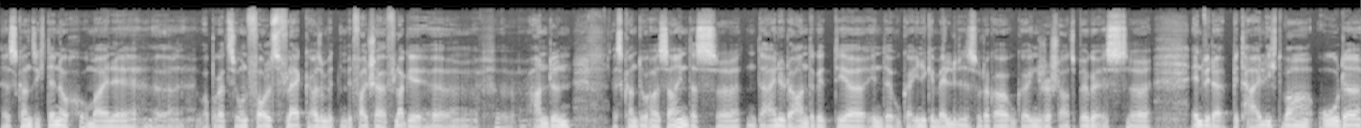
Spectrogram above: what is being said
Es kann sich dennoch um eine äh, Operation False Flag, also mit, mit falscher Flagge äh, handeln. Es kann durchaus sein, dass äh, der eine oder andere, der in der Ukraine gemeldet ist oder gar ukrainischer Staatsbürger ist, entweder beteiligt war oder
